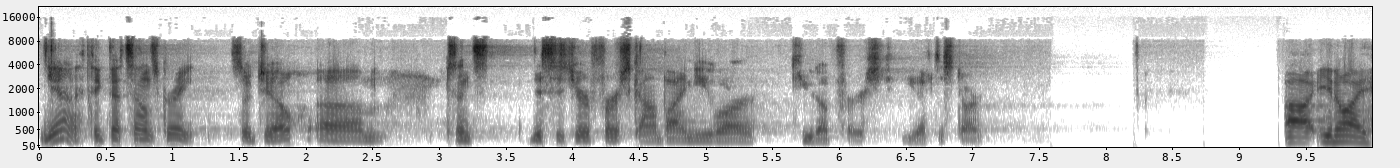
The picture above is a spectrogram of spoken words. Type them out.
Yeah, I think that sounds great. So, Joe, um, since this is your first combine, you are queued up first. You have to start. Uh, you know, I,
